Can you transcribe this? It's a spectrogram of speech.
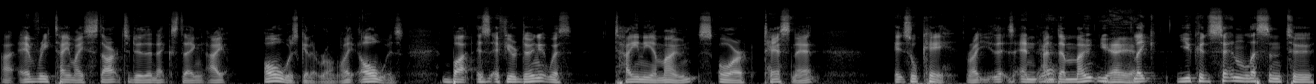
uh, every time I start to do the next thing, I always get it wrong, like always. But as if you're doing it with tiny amounts or testnet, it's okay, right? It's, and and the amount you Yeah, yeah. like, you could sit and listen to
